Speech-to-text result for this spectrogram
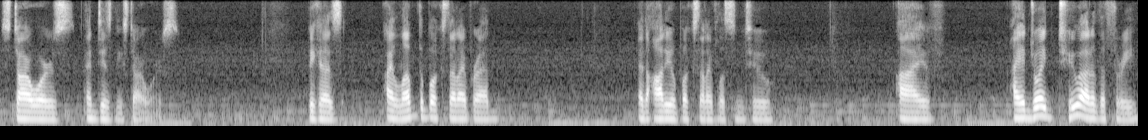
Star Wars and Disney Star Wars. Because I love the books that I've read and the audiobooks that I've listened to. I've I enjoyed two out of the three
